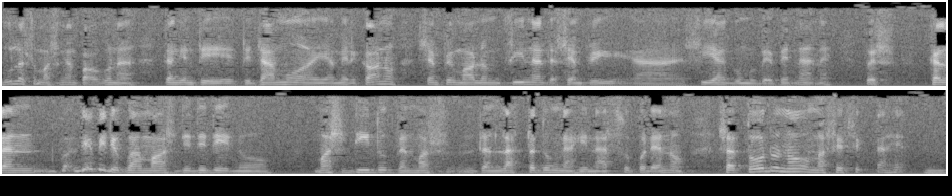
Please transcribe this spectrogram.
bula sa masangan pa ako na tangin ti ti damo ay americano sempre malum China da sempre ah, siya gumubebet na na. Pues kalan di video guam mas di di di no mas diduk dan mas dan latadung na hinatso po no. Sa todo no masisikta he Mm.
